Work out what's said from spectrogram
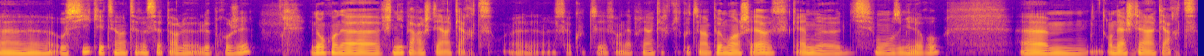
euh, aussi qui était intéressé par le, le, projet. Et donc on a fini par acheter un kart. Euh, ça coûtait, enfin on a pris un kart qui coûtait un peu moins cher, c'est quand même 10 euh, ou 11 000 euros. Euh, on a acheté un kart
